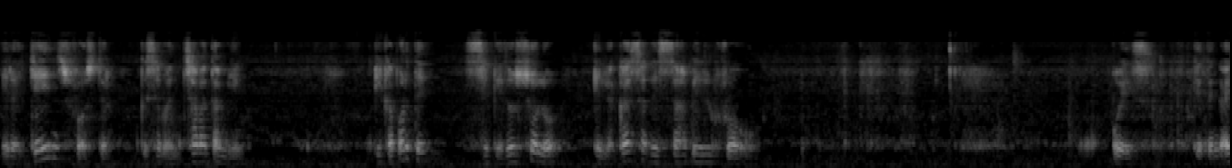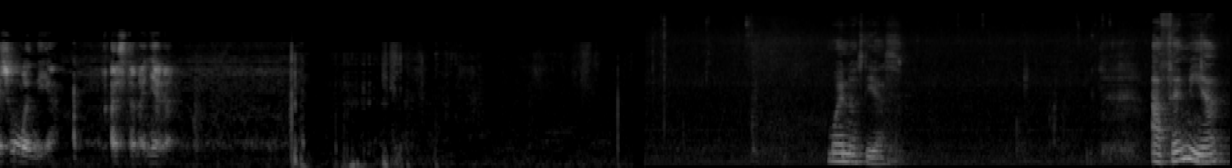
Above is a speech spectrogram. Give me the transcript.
Era James Foster, que se manchaba también. Picaporte se quedó solo en la casa de Savile Row. Pues que tengáis un buen día. Hasta mañana. Buenos días. A fe mía,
